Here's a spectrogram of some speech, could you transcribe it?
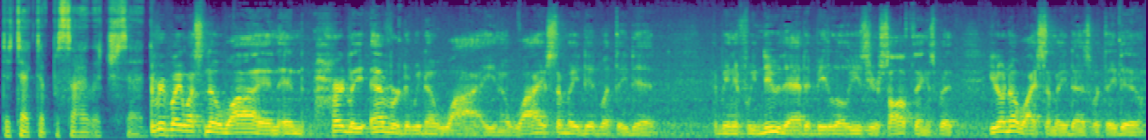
Detective Pasilich said. Everybody wants to know why, and, and hardly ever do we know why. You know, why somebody did what they did. I mean, if we knew that, it'd be a little easier to solve things, but you don't know why somebody does what they do.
